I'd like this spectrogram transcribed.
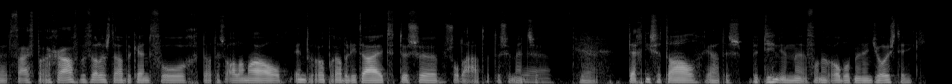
het vijf paragraafbevel is daar bekend voor. Dat is allemaal interoperabiliteit tussen soldaten, tussen mensen. Ja. Ja. Technische taal, ja, het is bedienen van een robot met een joystick.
